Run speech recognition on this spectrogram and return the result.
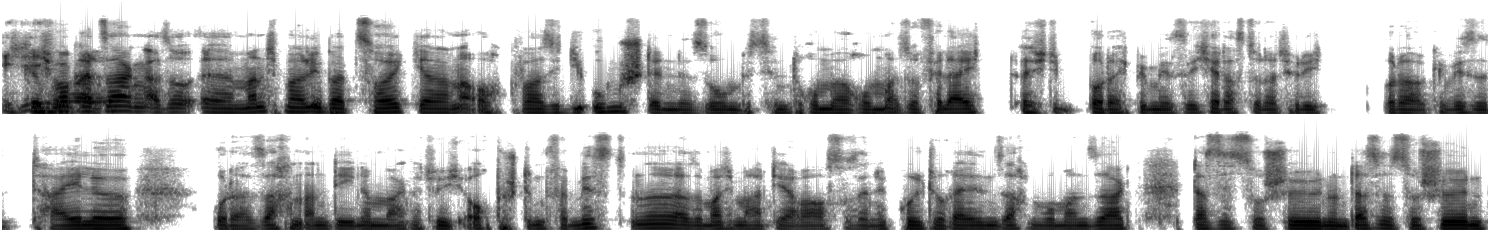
ich, ich wollte gerade sagen, also äh, manchmal überzeugt ja dann auch quasi die Umstände so ein bisschen drumherum. Also vielleicht, ich, oder ich bin mir sicher, dass du natürlich oder gewisse Teile oder Sachen an Dänemark natürlich auch bestimmt vermisst. Ne? Also manchmal hat ja aber auch so seine kulturellen Sachen, wo man sagt, das ist so schön und das ist so schön.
